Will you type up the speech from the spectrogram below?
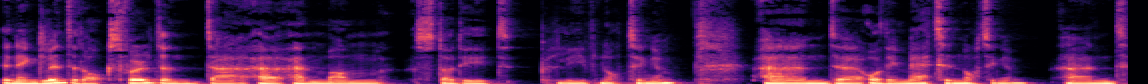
in England at Oxford, and da- uh, and mum studied, believe, Nottingham, and uh, or they met in Nottingham, and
